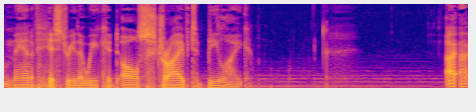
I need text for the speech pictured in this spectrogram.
man of history that we could all strive to be like. I I,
